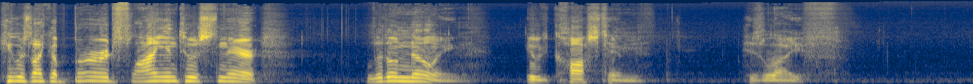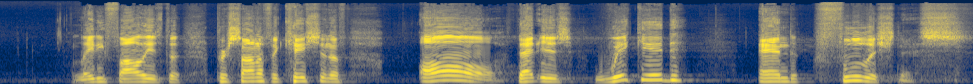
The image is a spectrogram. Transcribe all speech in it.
He was like a bird flying into a snare, little knowing it would cost him his life. Lady Folly is the personification of all that is wicked and foolishness.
